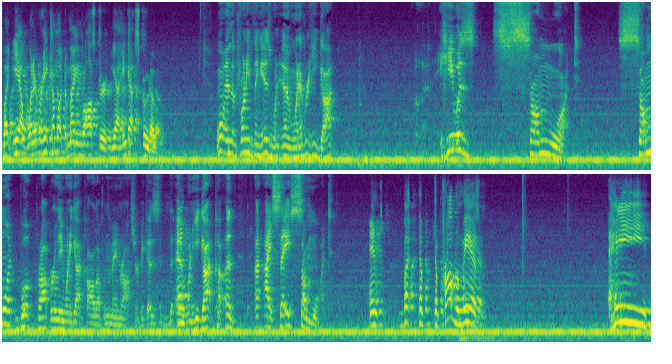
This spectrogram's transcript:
But yeah, whenever he come up to main roster, yeah, he got screwed over. Well, and the funny thing is, when uh, whenever he got, he was somewhat, somewhat booked properly when he got called up in the main roster because And- when he got, uh, I, I say somewhat. And but the the problem is he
